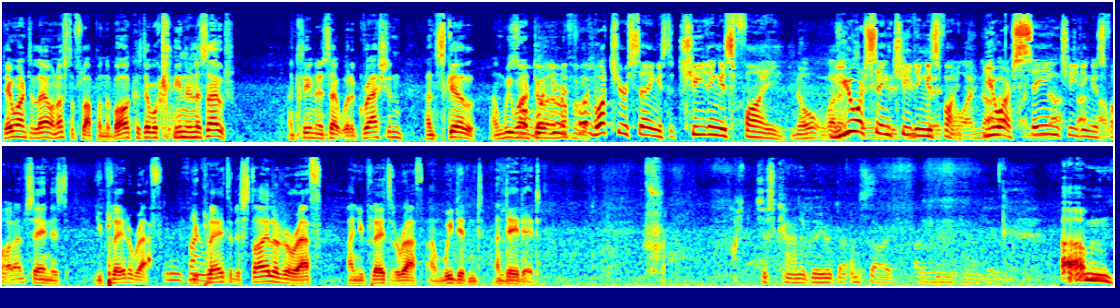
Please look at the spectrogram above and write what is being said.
They weren't allowing us to flop on the ball because they were cleaning us out. And cleaning us out with aggression and skill. And we So weren't what doing you're- enough of it. What you're saying is that cheating is fine. No, what you I'm are saying is cheating you is play- fine. No, I'm not. you are I'm saying not uh, cheating that. is uh, fine. What I'm saying is you play the ref. You play with to the style of the ref, and you play to the ref, and we didn't, and they did. I just can't agree with that. I'm sorry. I really can't agree. Um,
